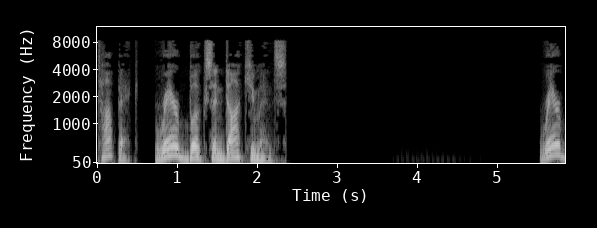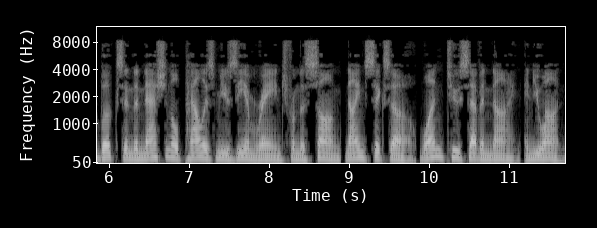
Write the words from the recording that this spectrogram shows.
Topic: Rare books and documents. Rare books in the National Palace Museum range from the Song 960-1279 and Yuan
